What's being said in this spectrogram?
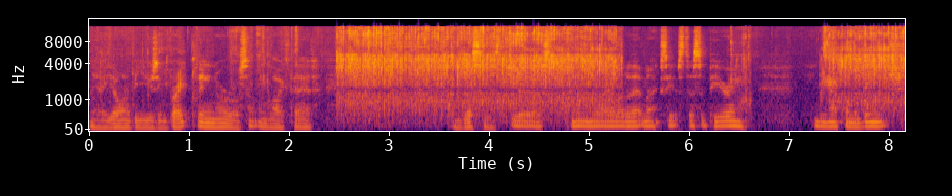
Now you don't want to be using brake cleaner or something like that. And this is just cleaning away a lot of that muck. It's disappearing, ending up on the bench.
